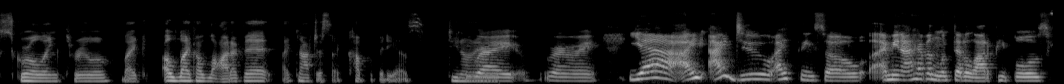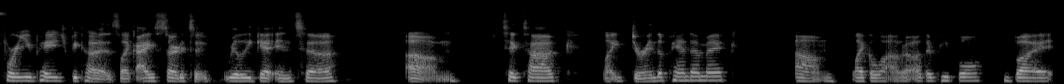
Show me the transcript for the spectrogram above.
scrolling through like a like a lot of it, like not just like a couple videos? Do you know right, I mean? right, right. Yeah, I I do. I think so. I mean, I haven't looked at a lot of people's for you page because like I started to really get into um TikTok like during the pandemic, um, like a lot of other people. But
